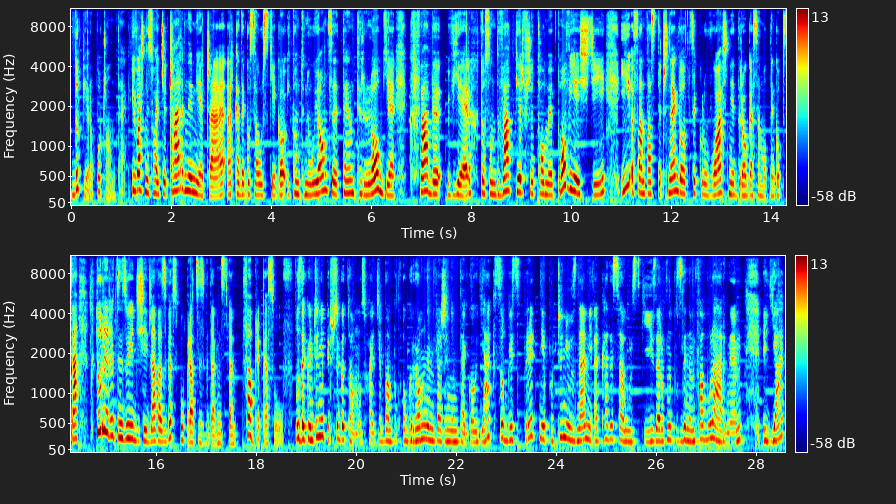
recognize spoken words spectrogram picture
dopiero początek. I właśnie słuchajcie, Czarne Miecze Arkadego Saulskiego i kontynuujący tę trylogię Krwawy Wierch to są dwa pierwsze tomy powieści i fantastycznego cyklu właśnie Droga Samotnego Psa, który recenzuję dzisiaj dla Was we współpracy z wydawnictwem Fabryka Słów. Po zakończeniu pierwszego tomu, słuchajcie, byłam pod ogromnym wrażeniem tego, jak sobie sprytnie poczynił z nami Arkady Saulski, zarówno pod względem fabularnym, jak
